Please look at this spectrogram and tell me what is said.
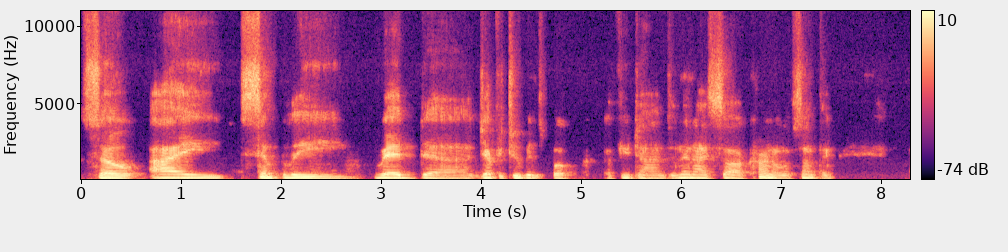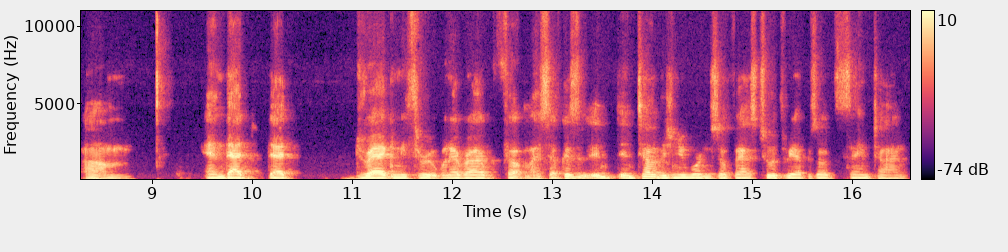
so I simply read Jeffrey Toobin's book a few times, and then I saw a kernel of something, um, and that that dragged me through whenever I felt myself. Because in, in, television, you're working so fast, two or three episodes at the same time.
